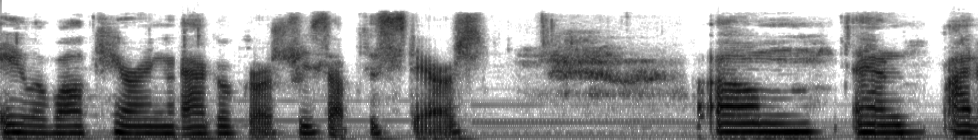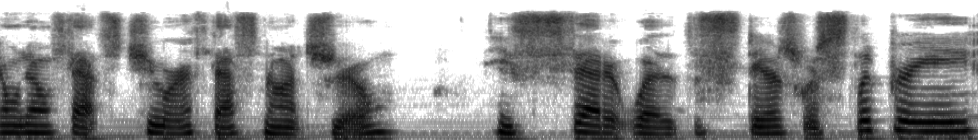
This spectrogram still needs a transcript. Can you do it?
Ayla while carrying a bag of groceries up the stairs. Um, and I don't know if that's true or if that's not true. He said it was the stairs were slippery,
